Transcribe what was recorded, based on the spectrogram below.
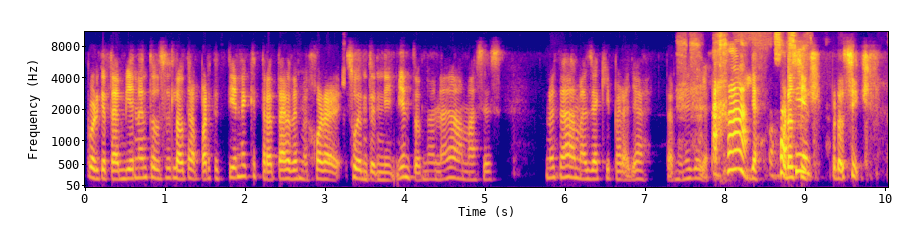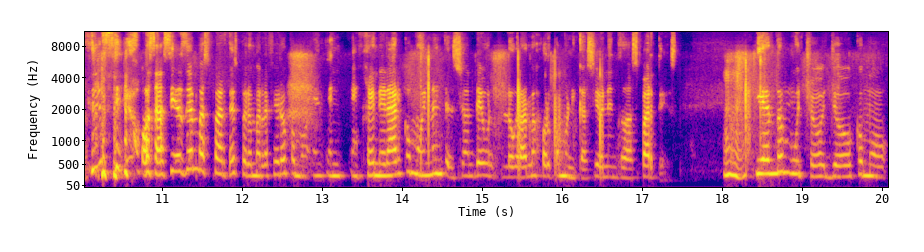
porque también entonces la otra parte tiene que tratar de mejorar su entendimiento, no nada más es, no es nada más de aquí para allá, también es de allá. Ajá. Ya, o sea, prosigue, prosigue. o sea, sí es de ambas partes, pero me refiero como en, en, general como una intención de lograr mejor comunicación en todas partes. Tiendo mucho yo como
